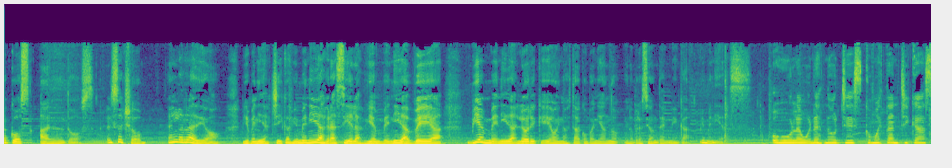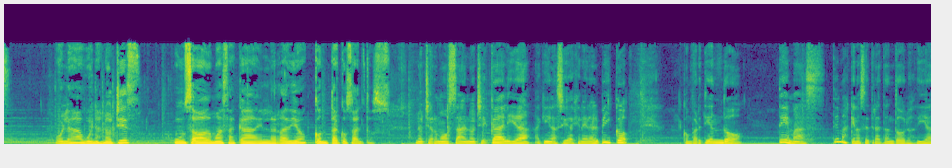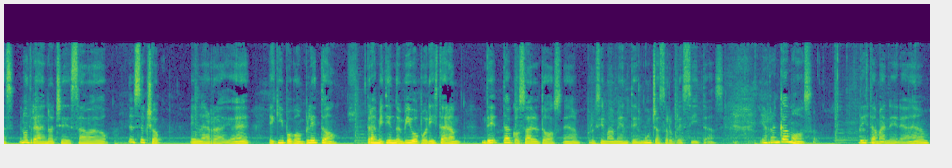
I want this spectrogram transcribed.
Tacos Altos, el sex shop en la radio. Bienvenidas chicas, bienvenidas Gracielas, bienvenida Bea, bienvenida Lore que hoy nos está acompañando en Operación Técnica. Bienvenidas. Hola, buenas noches, ¿cómo están chicas? Hola, buenas noches. Un sábado más acá en la radio con Tacos Altos. Noche hermosa, noche cálida, aquí en la ciudad de General Pico, compartiendo temas temas que no se tratan todos los días en otra noche de sábado del sex shop en la radio. ¿eh? Equipo completo, transmitiendo en vivo por Instagram de Tacos Altos, ¿eh? próximamente muchas sorpresitas. Y arrancamos de esta manera. ¿eh?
